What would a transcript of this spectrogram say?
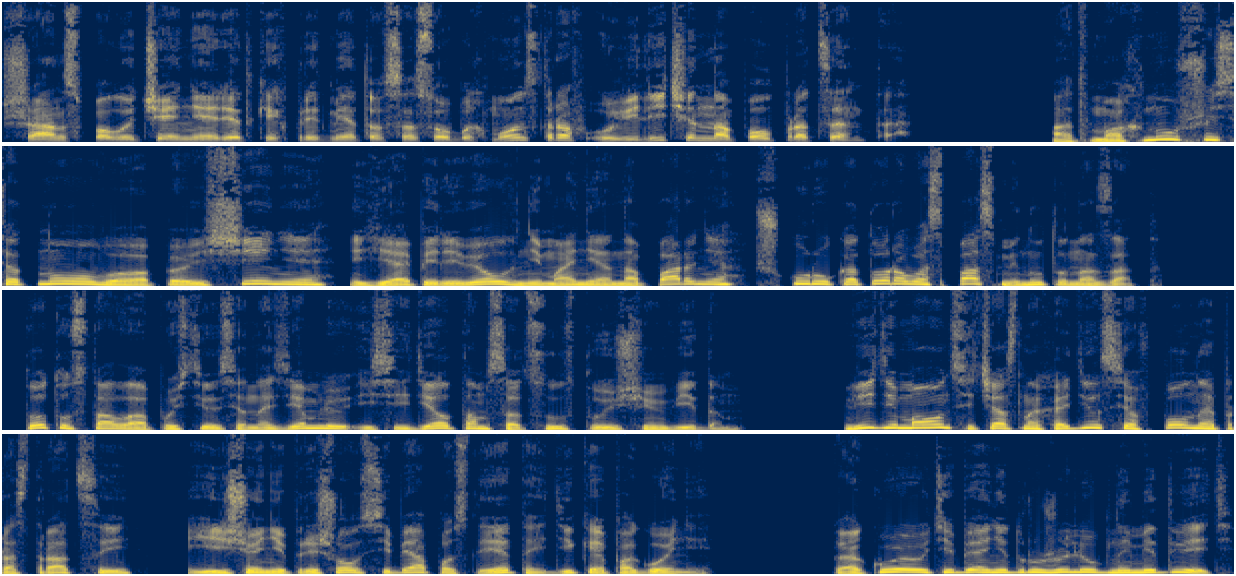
Шанс получения редких предметов с особых монстров увеличен на полпроцента. Отмахнувшись от нового оповещения, я перевел внимание на парня, шкуру которого спас минуту назад. Тот устало опустился на землю и сидел там с отсутствующим видом. Видимо, он сейчас находился в полной прострации и еще не пришел в себя после этой дикой погони. «Какой у тебя недружелюбный медведь!»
